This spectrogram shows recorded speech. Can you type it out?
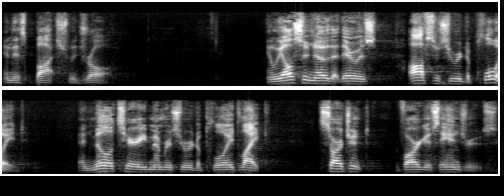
in this botched withdrawal. And we also know that there was officers who were deployed and military members who were deployed, like Sergeant Vargas Andrews,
